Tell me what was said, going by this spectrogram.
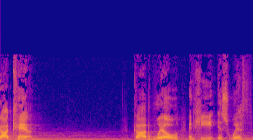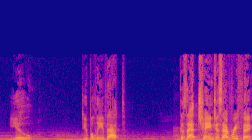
God can. God will, and He is with you. Do you believe that? Because that changes everything.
